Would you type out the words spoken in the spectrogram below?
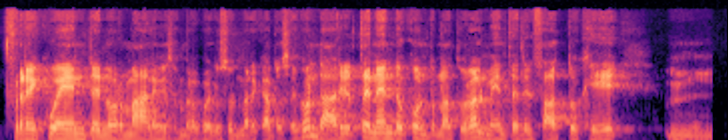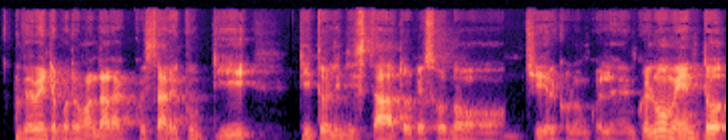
frequente e normale mi sembra quello sul mercato secondario, tenendo conto naturalmente del fatto che mh, ovviamente potremmo andare a acquistare tutti i titoli di Stato che sono in circolo in quel, in quel, momento,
